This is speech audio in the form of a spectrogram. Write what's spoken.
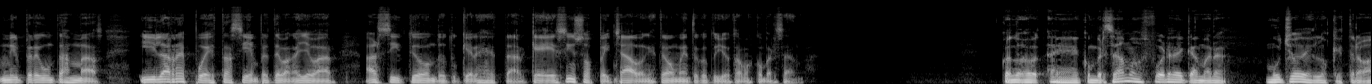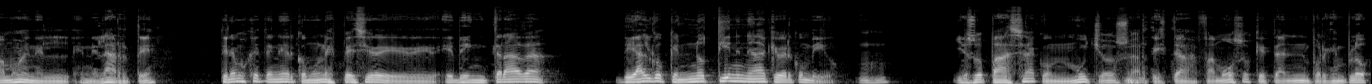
mil preguntas más y las respuestas siempre te van a llevar al sitio donde tú quieres estar, que es insospechado en este momento que tú y yo estamos conversando. Cuando eh, conversamos fuera de cámara, muchos de los que trabajamos en el, en el arte, tenemos que tener como una especie de, de, entrada de algo que no tiene nada que ver conmigo. Y eso pasa con muchos artistas famosos que están, por ejemplo,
